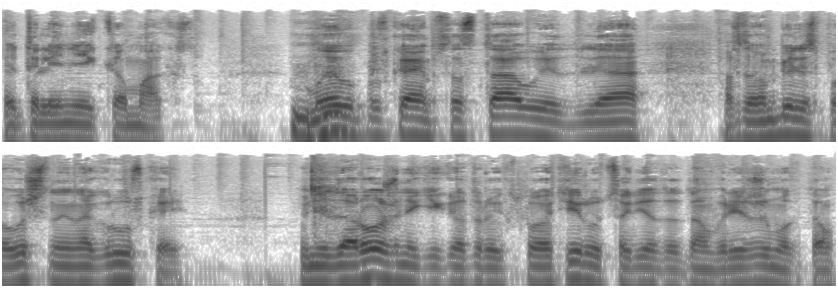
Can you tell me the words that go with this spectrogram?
Это линейка МАКС. Мы выпускаем составы для автомобилей с повышенной нагрузкой. Внедорожники, которые эксплуатируются где-то там в режимах там,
